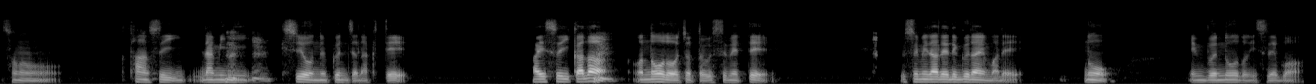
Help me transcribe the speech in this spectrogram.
その淡水並みにうんうん。塩を抜くんじゃなくて、海水からうん。まあ濃度をちょっと薄めて薄められるぐらいまでの塩分濃度にすれば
